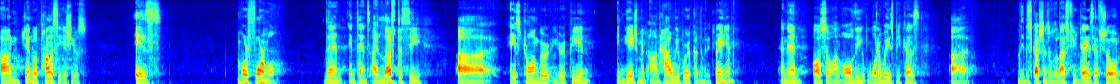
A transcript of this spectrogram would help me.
on general policy issues is more formal than intense. I love to see uh, a stronger European engagement on how we work on the Mediterranean, and then also on all the waterways because uh, the discussions over the last few days have shown,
